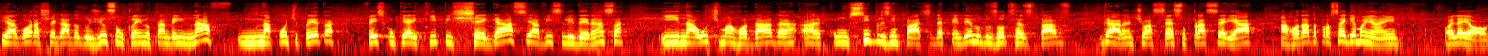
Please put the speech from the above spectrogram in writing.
e agora a chegada do Gilson Kleino também na, na Ponte Preta fez com que a equipe chegasse à vice-liderança e na última rodada, com um simples empate, dependendo dos outros resultados, garante o acesso para a Série A. A rodada prossegue amanhã, hein? Olha aí, ó,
